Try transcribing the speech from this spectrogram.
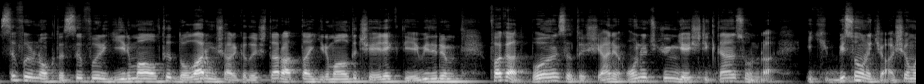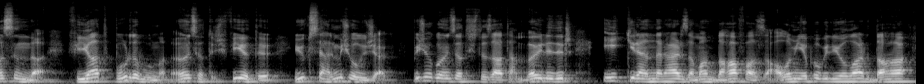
0.026 dolarmış arkadaşlar. Hatta 26 çeyrek diyebilirim. Fakat bu ön satış yani 13 gün geçtikten sonra bir sonraki aşamasında fiyat burada bulunan ön satış fiyatı yükselmiş olacak. Birçok ön satışta zaten böyledir. İlk girenler her zaman daha fazla alım yapabiliyorlar. Daha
